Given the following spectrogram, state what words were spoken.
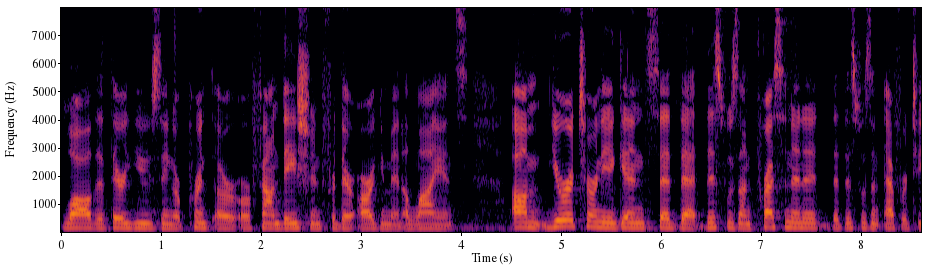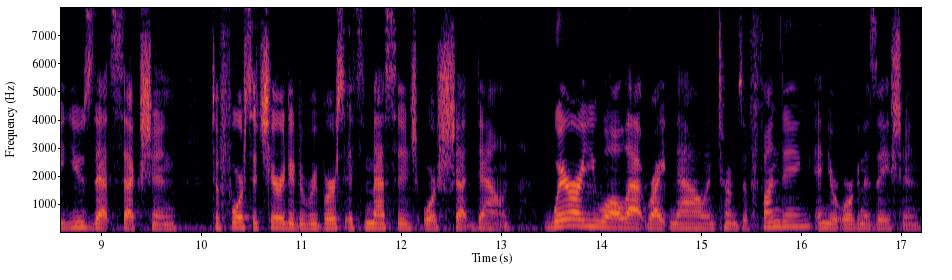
law that they're using or, print, or, or foundation for their argument, Alliance. Um, your attorney again said that this was unprecedented, that this was an effort to use that section to force a charity to reverse its message or shut down. Where are you all at right now in terms of funding and your organization?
